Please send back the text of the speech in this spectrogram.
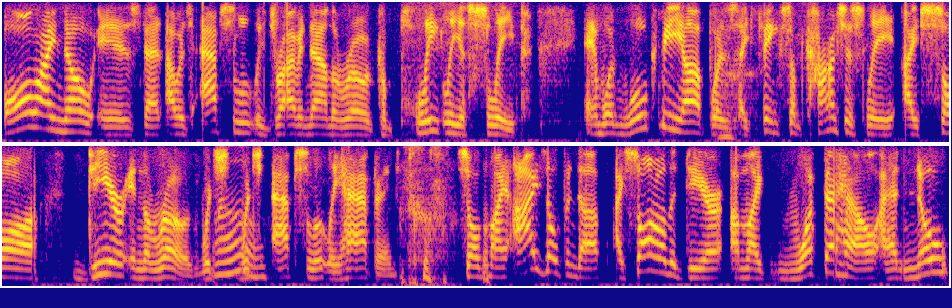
all I know is that I was absolutely driving down the road completely asleep. And what woke me up was, I think subconsciously, I saw deer in the road, which Oh. which absolutely happened. so my eyes opened up. I saw all the deer. I'm like, what the hell? I had no.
